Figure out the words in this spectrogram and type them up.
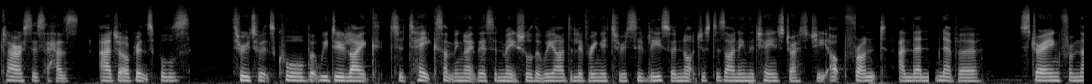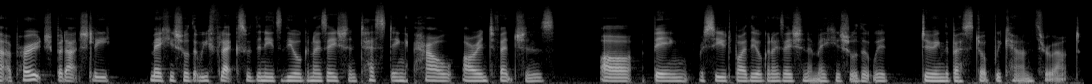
Clarasys has agile principles through to its core, but we do like to take something like this and make sure that we are delivering iteratively. So, not just designing the change strategy up front and then never straying from that approach, but actually making sure that we flex with the needs of the organization, testing how our interventions are being received by the organization and making sure that we're doing the best job we can throughout.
